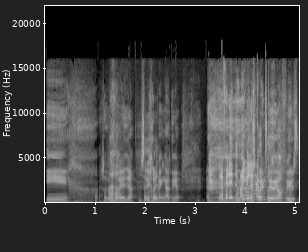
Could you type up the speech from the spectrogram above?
Y... Eso dijo Ajá, ella. eso dijo ella. Venga, tía. Referente, Michael Scott. Referente de Office.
